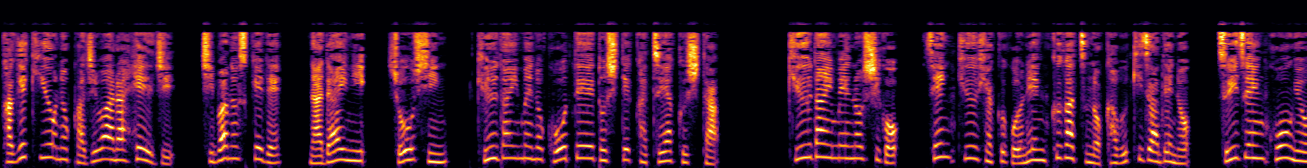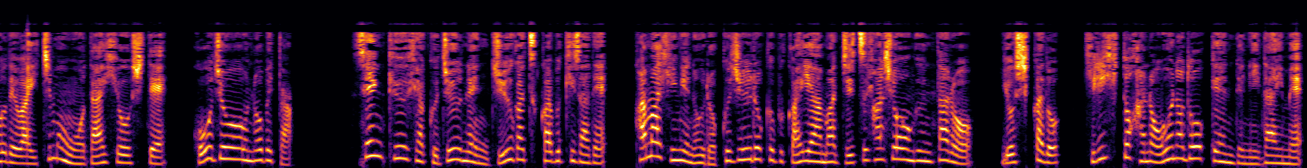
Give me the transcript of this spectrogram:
歌劇用の梶原平治、千葉之助で、名代に、昇進、九代目の皇帝として活躍した。九代目の死後、1905年9月の歌舞伎座での追善工業では一門を代表して、工場を述べた。1910年10月歌舞伎座で、鎌髭の66部海山実派将軍太郎、吉門、桐人派の大野道県で二代目、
